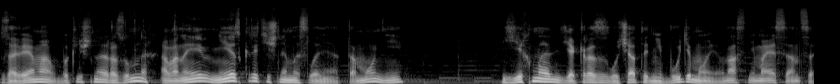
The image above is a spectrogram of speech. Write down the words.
зовемо виключно розумних, а вони вміють критичне мислення, тому ні. Їх ми якраз залучати не будемо, і у нас немає сенсу.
